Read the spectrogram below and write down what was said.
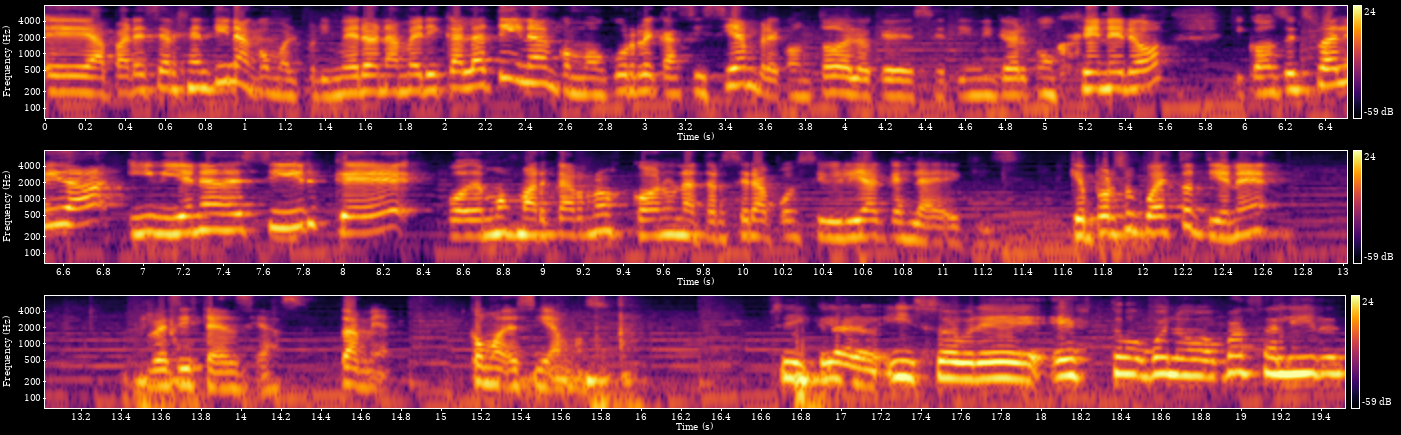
eh, aparece Argentina como el primero en América Latina, como ocurre casi siempre con todo lo que se tiene que ver con género y con sexualidad, y viene a decir que podemos marcarnos con una tercera posibilidad que es la X, que por supuesto tiene resistencias también, como decíamos. Sí, claro. Y sobre esto, bueno, va a salir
